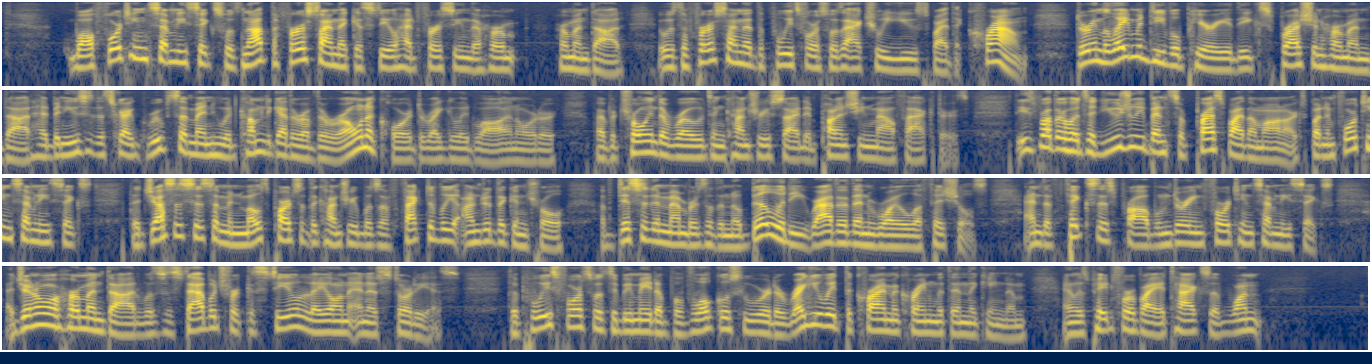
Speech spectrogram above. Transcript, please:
while 1476 was not the first time that Castile had first seen the Herm- Hermandad. It was the first time that the police force was actually used by the crown. During the late medieval period, the expression Hermandad had been used to describe groups of men who had come together of their own accord to regulate law and order by patrolling the roads and countryside and punishing malefactors. These brotherhoods had usually been suppressed by the monarchs, but in 1476, the justice system in most parts of the country was effectively under the control of dissident members of the nobility rather than royal officials. And to fix this problem, during 1476, a general Hermandad was established for Castile, Leon, and Asturias. The police force was to be made up of locals who were to regulate the crime occurring within the kingdom, and was paid for by a tax of one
